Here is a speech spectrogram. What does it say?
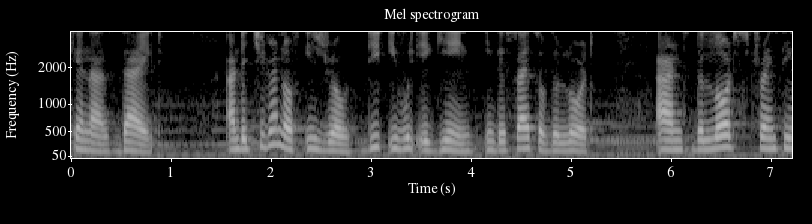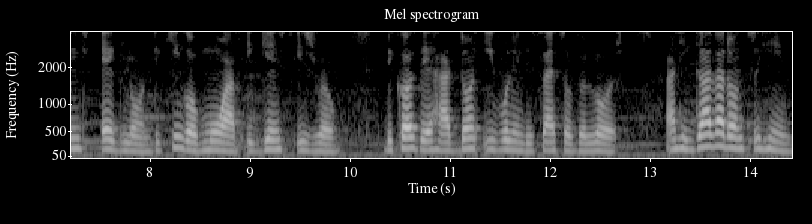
Kenaz died. And the children of Israel did evil again in the sight of the Lord. And the Lord strengthened Eglon, the king of Moab, against Israel, because they had done evil in the sight of the Lord. And he gathered unto him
